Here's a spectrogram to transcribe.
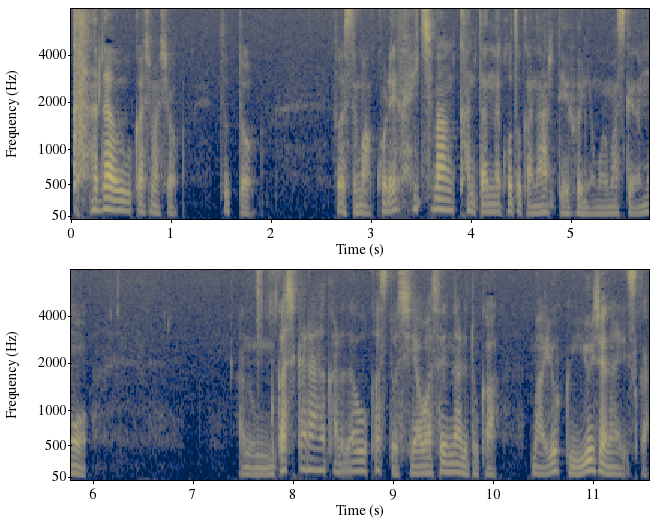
体を動かしましょう。ちょっとそうですね。まあこれが一番簡単なことかなっていうふうに思いますけども。あの昔から体を動かすと幸せになるとかまあよく言うじゃないですか。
